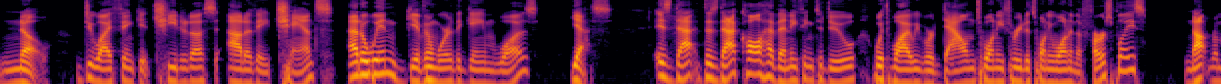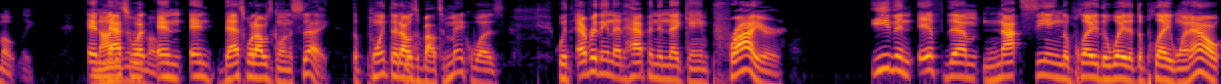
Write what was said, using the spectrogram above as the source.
No. Do I think it cheated us out of a chance at a win given where the game was? Yes. Is that does that call have anything to do with why we were down 23 to 21 in the first place? Not remotely. and Not that's what remotely. and and that's what I was going to say. The point that I was Yeah. about to make was with everything that happened in that game prior, even if them not seeing the play the way that the play went out,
